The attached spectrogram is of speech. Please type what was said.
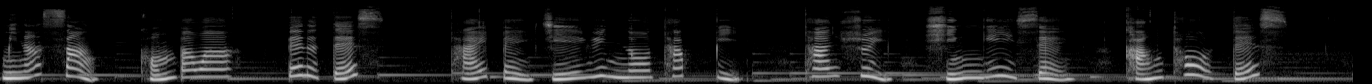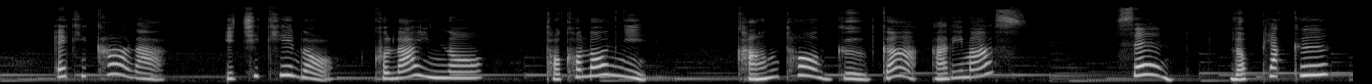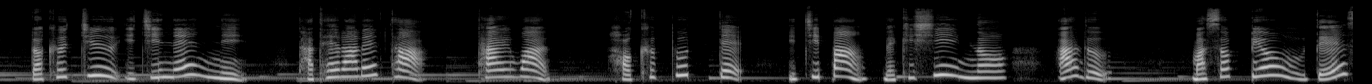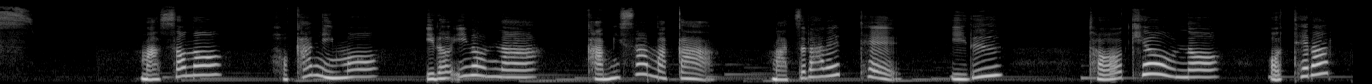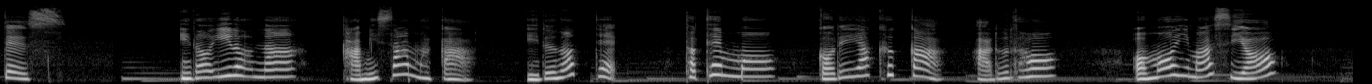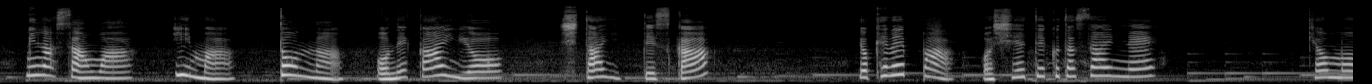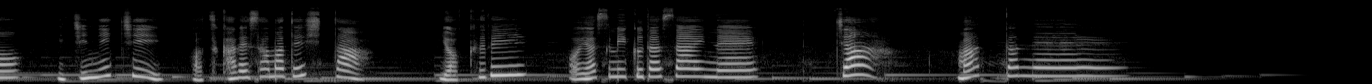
皆さん、こんばんは。ベルです。台北捷運の旅、淡水新義線、関東です。駅から1キロくらいのところに関東宮があります。1661年に建てられた台湾北部で一番歴史のあるマソ廟です。まあ、その他にもいろいろな神様が祀られている東京のお寺です。いろいろな神様がいるので、とてもご利益があると思いますよ。皆さんは今どんなお願いをしたいですか？よければ教えてくださいね。今日も一日お疲れ様でした。ゆっくりお休みください。ね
